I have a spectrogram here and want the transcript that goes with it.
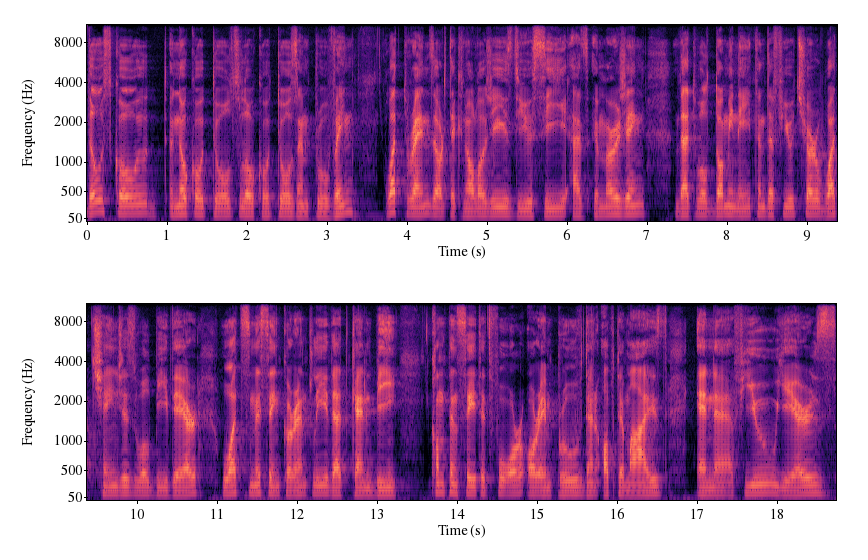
those code, no code tools, low code tools improving? What trends or technologies do you see as emerging that will dominate in the future? What changes will be there? What's missing currently that can be compensated for or improved and optimized in a few years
